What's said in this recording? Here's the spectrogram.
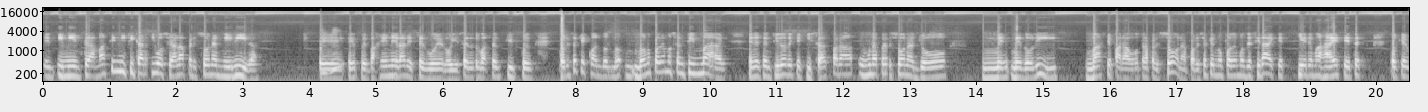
y, y, mientras más significativo sea la persona en mi vida pues va a generar ese duelo y ese duelo va a ser pues, por eso es que cuando no, no nos podemos sentir mal en el sentido de que quizás para una persona yo me, me dolí más que para otra persona. Por eso es que no podemos decir, ah, que quiere más a este, este porque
